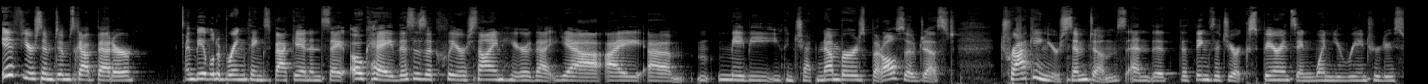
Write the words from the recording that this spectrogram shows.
if your symptoms got better and be able to bring things back in and say, okay, this is a clear sign here that, yeah, I um, maybe you can check numbers, but also just tracking your symptoms and the, the things that you're experiencing when you reintroduce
